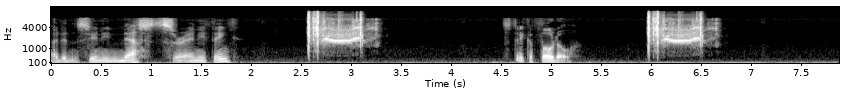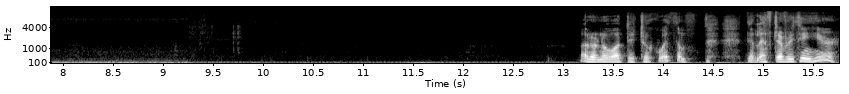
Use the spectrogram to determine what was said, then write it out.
I didn't see any nests or anything. Let's take a photo. I don't know what they took with them. they left everything here.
